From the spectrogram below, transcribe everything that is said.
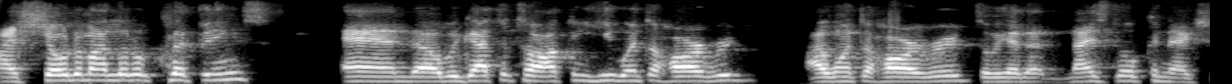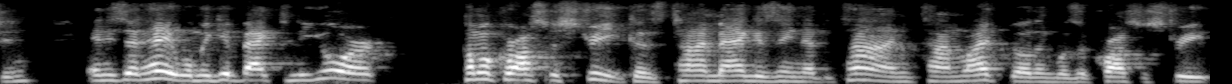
I showed him my little clippings, and uh, we got to talking. He went to Harvard. I went to Harvard, so we had that nice little connection. And he said, "Hey, when we get back to New York, come across the street because Time Magazine at the time, Time Life Building was across the street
